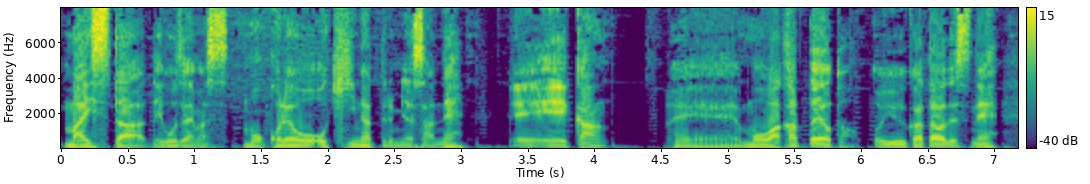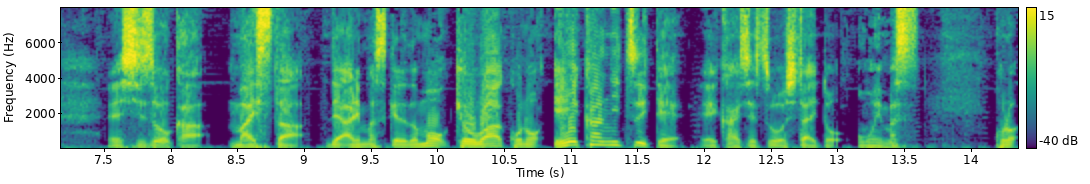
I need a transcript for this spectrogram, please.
マイスターでございます。もうこれをお聞きになってる皆さんね、えー、栄冠、えー、もう分かったよという方はですね、え静岡マイスターでありますけれども、今日はこの栄冠について、え解説をしたいと思います。この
